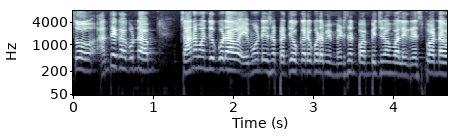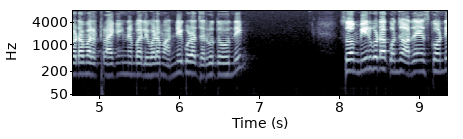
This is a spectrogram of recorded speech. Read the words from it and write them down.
సో అంతేకాకుండా చాలా మంది కూడా అమౌంట్ వేసిన ప్రతి ఒక్కరికి కూడా మీ మెడిసిన్ పంపించడం వాళ్ళకి రెస్పాండ్ అవ్వడం వాళ్ళకి ట్రాకింగ్ నెంబర్లు ఇవ్వడం అన్నీ కూడా జరుగుతూ ఉంది. సో మీరు కూడా కొంచెం అర్థం చేసుకోండి.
